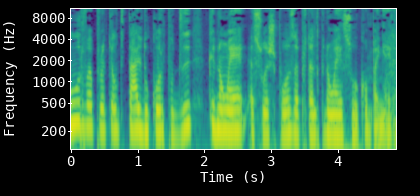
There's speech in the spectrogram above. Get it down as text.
curva, por aquele detalhe do corpo de que não é a sua esposa, portanto que não é a sua companheira.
